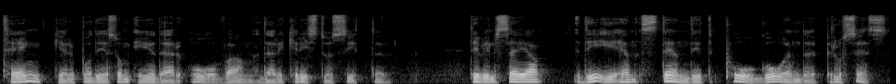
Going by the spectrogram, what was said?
tänker på det som är där ovan, där Kristus sitter. Det vill säga, det är en ständigt pågående process.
